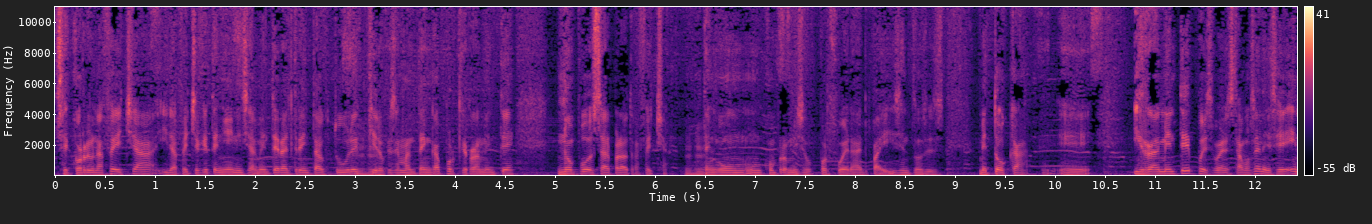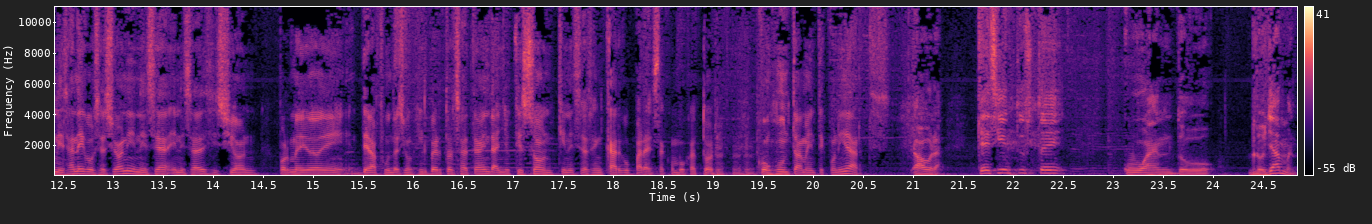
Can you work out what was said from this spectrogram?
Se corrió una fecha y la fecha que tenía inicialmente era el 30 de octubre, quiero que se mantenga porque realmente no puedo estar para otra fecha. Tengo un, un compromiso por fuera del país, entonces me toca. eh, y realmente, pues bueno, estamos en, ese, en esa negociación y en esa, en esa decisión por medio de, de la Fundación Gilberto Alzate Avendaño, que son quienes se hacen cargo para esta convocatoria, conjuntamente con IDARTES. Ahora, ¿qué siente usted cuando lo llaman?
